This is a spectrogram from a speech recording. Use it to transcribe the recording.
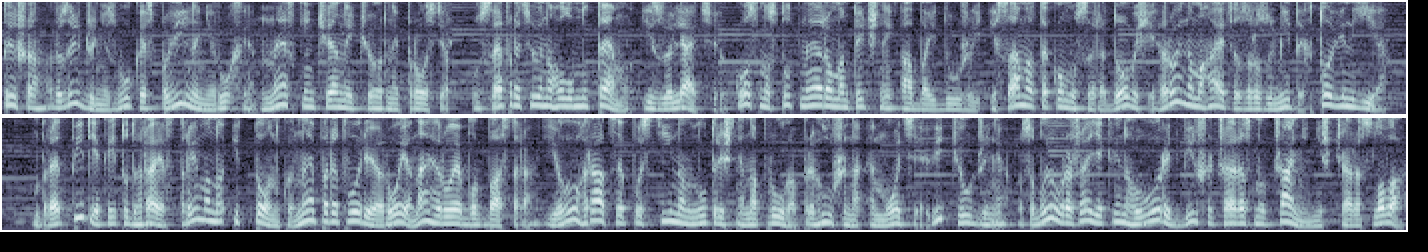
тиша, розріджені звуки, сповільнені рухи, нескінчений чорний простір. Усе працює на головну тему ізоляцію. Космос тут не романтичний, а байдужий, і саме в такому середовищі герой намагається зрозуміти, хто він є. Бред Піт, який тут грає стримано і тонко, не перетворює Роя на героя блокбастера. Його гра це постійна внутрішня напруга, приглушена емоція, відчудження. Особливо вражає, як він говорить більше через мовчання, ніж через слова.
